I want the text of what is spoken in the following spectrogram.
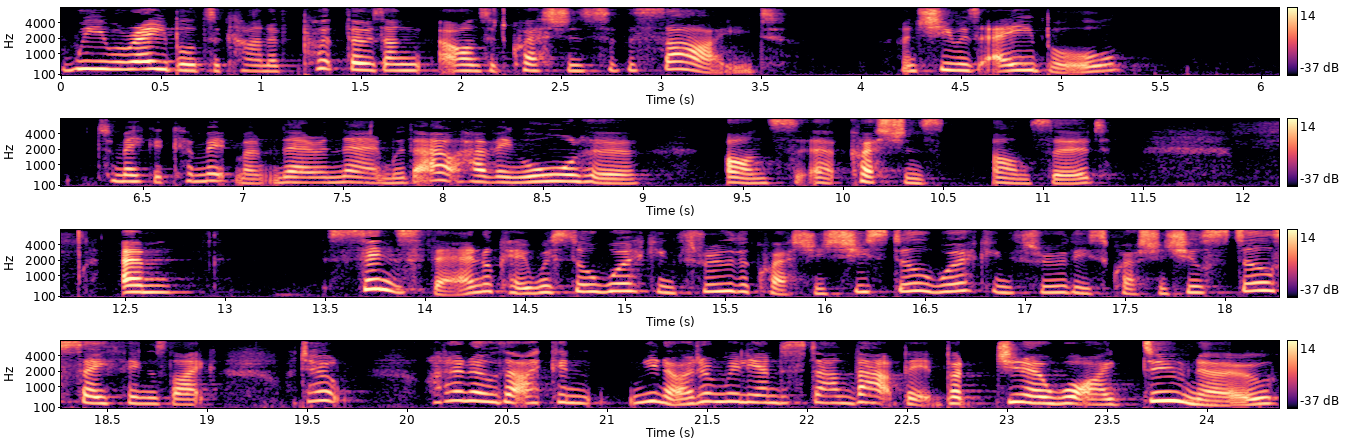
we were able to kind of put those unanswered questions to the side. And she was able to make a commitment there and then without having all her answer, uh, questions answered. Um, since then, okay, we're still working through the questions. She's still working through these questions. She'll still say things like, I don't, I don't know that I can, you know, I don't really understand that bit, but do you know what I do know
